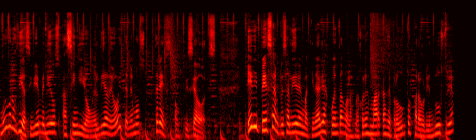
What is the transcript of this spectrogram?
Muy buenos días y bienvenidos a Sin Guión. El día de hoy tenemos tres auspiciadores. Edipesa, empresa líder en maquinarias, cuenta con las mejores marcas de productos para agroindustria,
